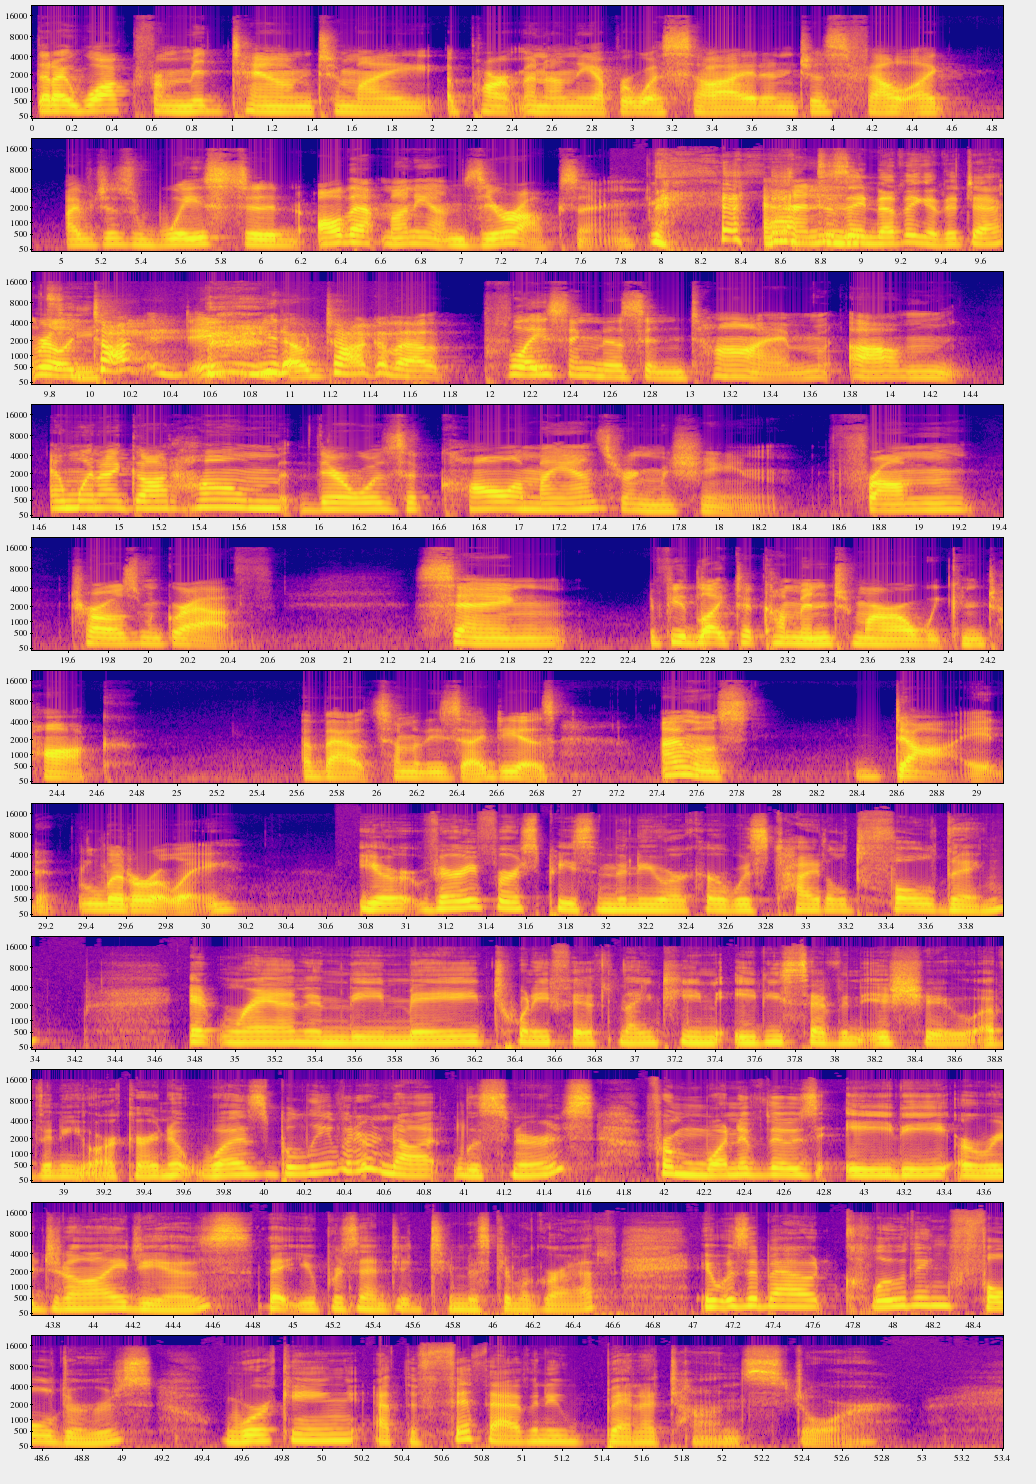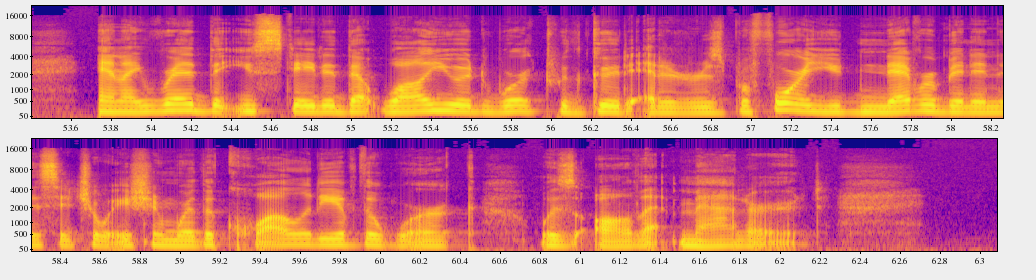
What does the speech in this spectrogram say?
that I walked from Midtown to my apartment on the Upper West Side and just felt like I've just wasted all that money on Xeroxing. And to say nothing of the taxi. Really talk, you know, talk about placing this in time. Um, and when I got home, there was a call on my answering machine from Charles McGrath saying, if you'd like to come in tomorrow, we can talk about some of these ideas. I almost died, literally. Your very first piece in The New Yorker was titled Folding. It ran in the May 25th, 1987 issue of The New Yorker, and it was, believe it or not, listeners, from one of those 80 original ideas that you presented to Mr. McGrath. It was about clothing folders working at the Fifth Avenue Benetton store. And I read that you stated that while you had worked with good editors before, you'd never been in a situation where the quality of the work was all that mattered.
